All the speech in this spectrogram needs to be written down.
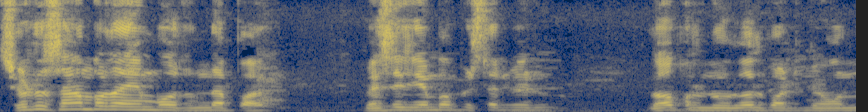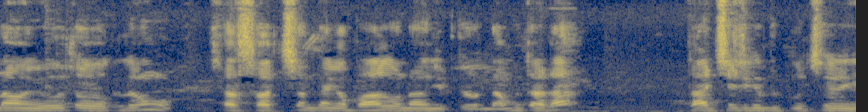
చెడు సాంప్రదాయం పోతుంది? తప్ప మెసేజ్ ఏం పంపిస్తారు మీరు? లోపల నూరు రోజుల పాటు మేము ఉన్నాం యువతో ఒకరు చాలా స్వచ్ఛందంగా బాగున్నాం అని చెప్పి నమ్ముతాడా? తాటి కింద కూర్చొని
